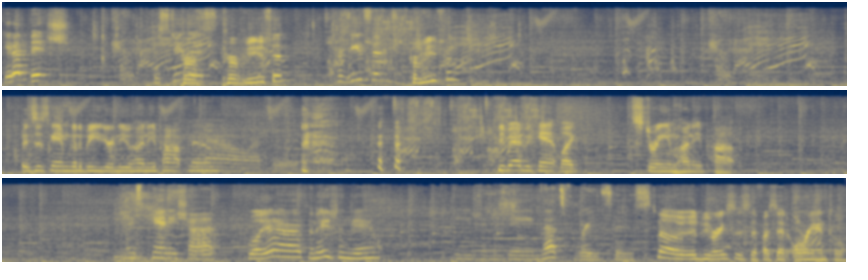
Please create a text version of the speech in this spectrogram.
Get up, bitch. Let's do Per this. Perbufen? Perbufen. Perbufen? Is this game gonna be your new honey pop No, now? absolutely. Too bad we can't like stream honey pop. nice panty shot. Well, yeah, it's an Asian game. Asian game. That's racist. No, it would be racist if I said Oriental.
